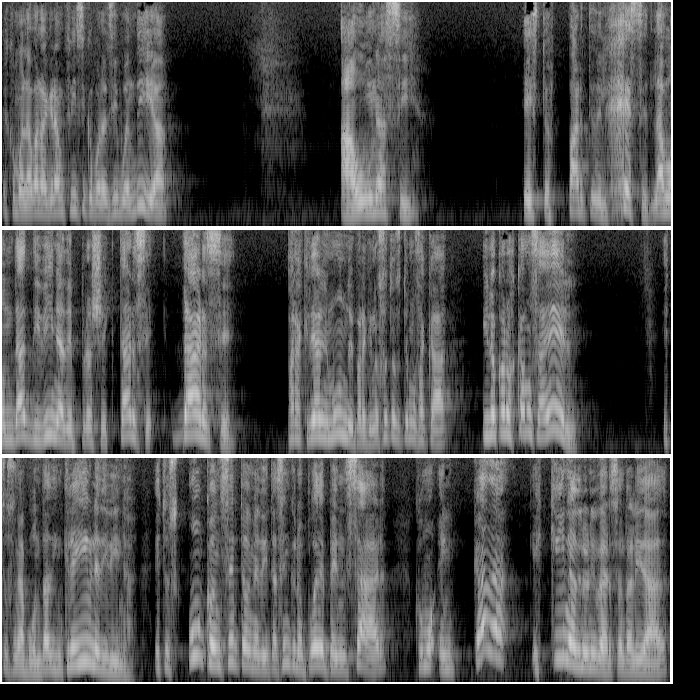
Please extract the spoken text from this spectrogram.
Es como alabar al gran físico por decir buen día. Aún así, esto es parte del Gesed, la bondad divina de proyectarse, darse para crear el mundo y para que nosotros estemos acá y lo conozcamos a Él. Esto es una bondad increíble divina. Esto es un concepto de meditación que uno puede pensar como en cada esquina del universo, en realidad,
